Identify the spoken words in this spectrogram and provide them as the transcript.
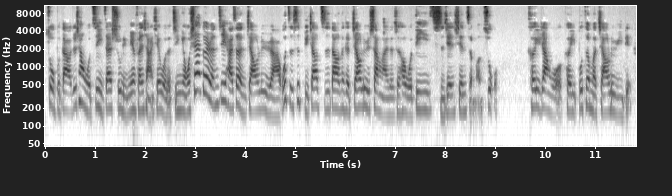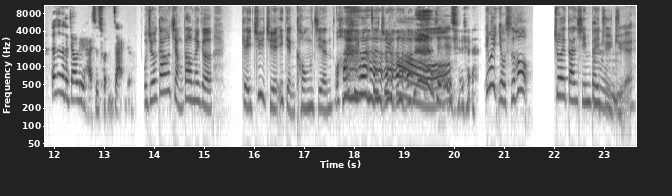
做不到。就像我自己在书里面分享一些我的经验，我现在对人际还是很焦虑啊，我只是比较知道那个焦虑上来的时候，我第一时间先怎么做。可以让我可以不这么焦虑一点，但是那个焦虑还是存在的。我觉得刚刚讲到那个给拒绝一点空间，我好喜欢这句话哦。谢谢谢谢。因为有时候就会担心被拒绝，嗯、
